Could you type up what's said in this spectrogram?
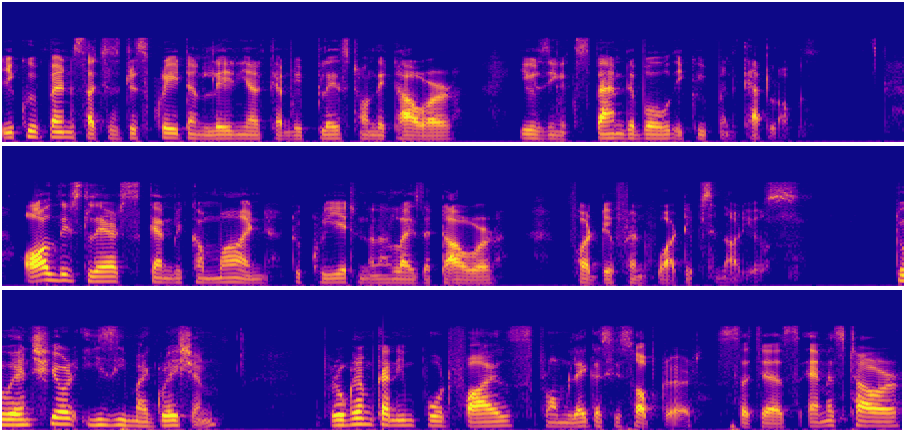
Equipment such as discrete and linear can be placed on the tower using expandable equipment catalog. All these layers can be combined to create and analyze a tower for different what-if scenarios. To ensure easy migration, program can import files from legacy software such as MS Tower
